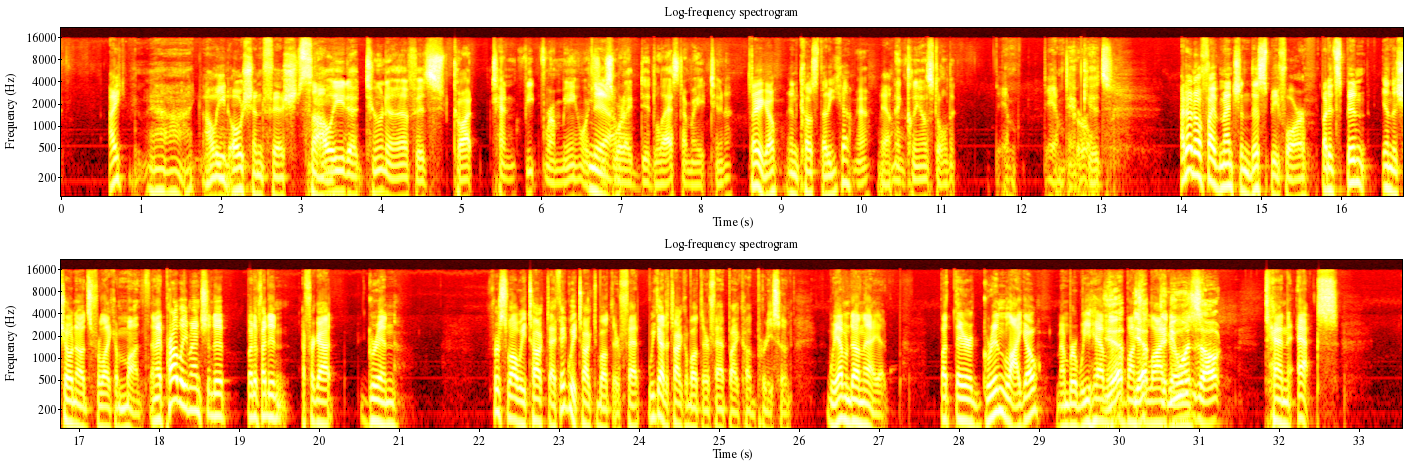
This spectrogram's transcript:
I, yeah, I- I'll eat ocean fish some. I'll eat a tuna if it's caught 10 feet from me, which is what I did last time I ate tuna. there you go. In Costa Rica. Yeah. Yeah. And then Cleo stole it. Damn, damn, Damn girl. kids. I don't know if I've mentioned this before, but it's been in the show notes for like a month. And I probably mentioned it, but if I didn't, I forgot. Grin. First of all, we talked, I think we talked about their fat. We got to talk about their fat bike hub pretty soon. We haven't done that yet. But their Grin LIGO, remember, we have a bunch yep. of LIGOs. The new one's out. 10X.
